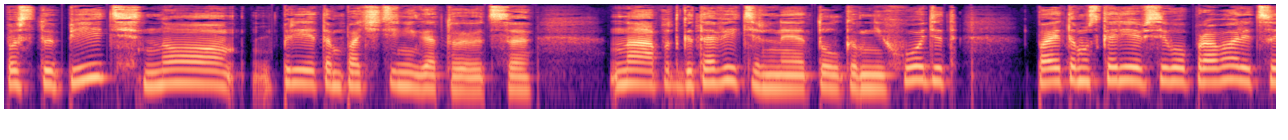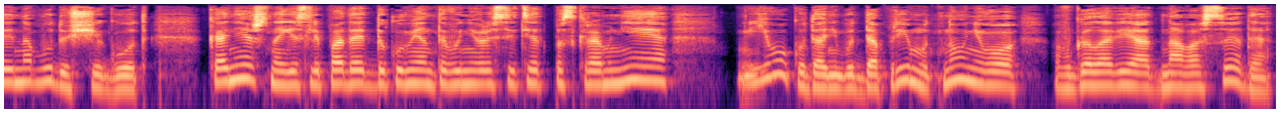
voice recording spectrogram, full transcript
поступить, но при этом почти не готовится. На подготовительные толком не ходит, поэтому, скорее всего, провалится и на будущий год. Конечно, если подать документы в университет поскромнее, его куда-нибудь допримут, но у него в голове одна васеда.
